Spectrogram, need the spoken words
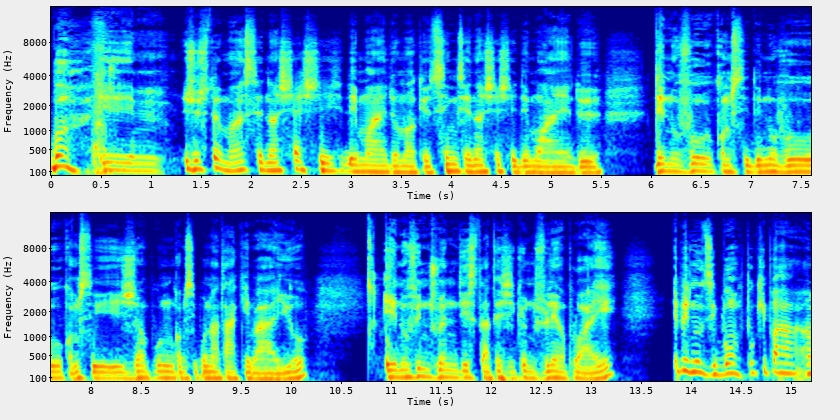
Bon, et hum, justement, c'est d'en chercher des moyens de marketing, c'est d'en chercher des moyens de des nouveaux, comme si des nouveaux, comme si gens pour nous, comme si pour nous attaquer bah yo. Et nous venons joindre des stratégies que nous voulons employer. Et puis nous dit bon, pour qui pas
